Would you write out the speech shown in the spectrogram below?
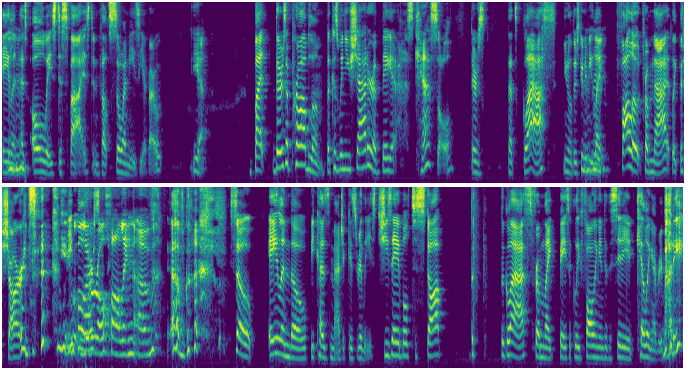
Aelin Mhm. has always despised and felt so uneasy about. Yeah. But there's a problem because when you shatter a big ass castle, there's that's glass. You know, there's going to be Mhm. like fallout from that, like the shards. People are literal falling of of so Aelin though because magic is released she's able to stop the the glass from like basically falling into the city and killing everybody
